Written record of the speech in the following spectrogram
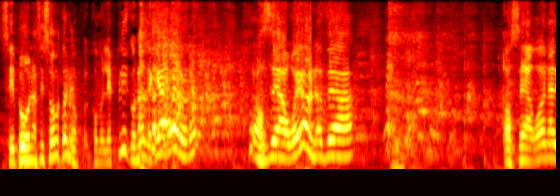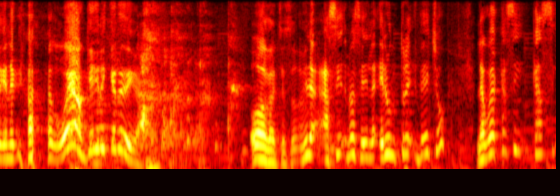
Sí, Todos así somos Bueno, también. como le explico, ¿no? Le queda claro, ¿no? O sea, weón, o sea. O sea, weón, alguien. Weón, ¿qué crees que te diga? Oh, conchazo. Mira, así, no sé, era un. De hecho, la weá casi, casi,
